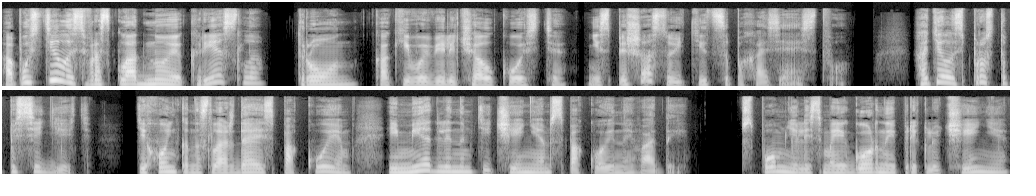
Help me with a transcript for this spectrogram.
опустилась в раскладное кресло, трон, как его величал Костя, не спеша суетиться по хозяйству. Хотелось просто посидеть, тихонько наслаждаясь покоем и медленным течением спокойной воды. Вспомнились мои горные приключения,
